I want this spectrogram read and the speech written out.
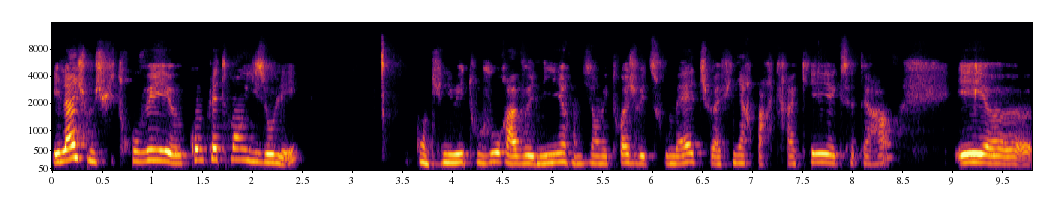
Et là, je me suis trouvée complètement isolée continuer toujours à venir en disant mais toi je vais te soumettre, tu vas finir par craquer, etc. Et, euh,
